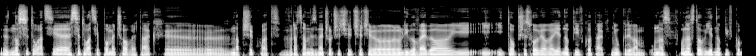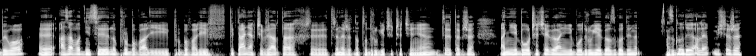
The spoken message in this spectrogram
no sytuacje, sytuacje pomeczowe, tak? Yy, na przykład wracamy z meczu trzeci, trzecioligowego i, i, i to przysłowiowe jedno piwko, tak? Nie ukrywam, u nas, u nas to jedno piwko było, yy, a zawodnicy no próbowali, próbowali w pytaniach czy w żartach yy, trenerze, no to drugie czy trzecie, nie? Także ani nie było trzeciego, ani nie było drugiego zgody na, zgody, ale myślę, że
